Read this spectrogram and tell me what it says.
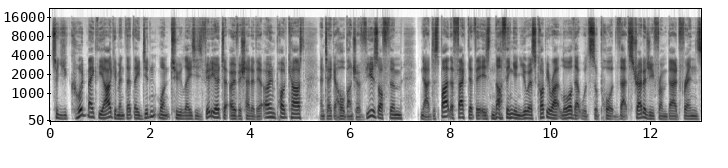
so you could make the argument that they didn't want Too Lazy's video to overshadow their own podcast and take a whole bunch of views off them. Now, despite the fact that there is nothing in US copyright law that would support that strategy from Bad Friends,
